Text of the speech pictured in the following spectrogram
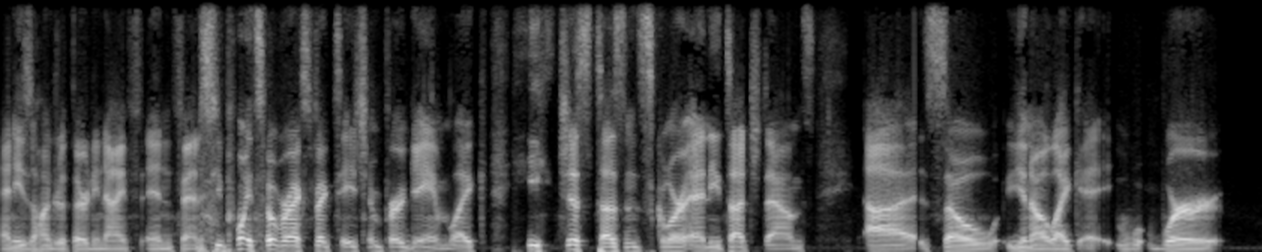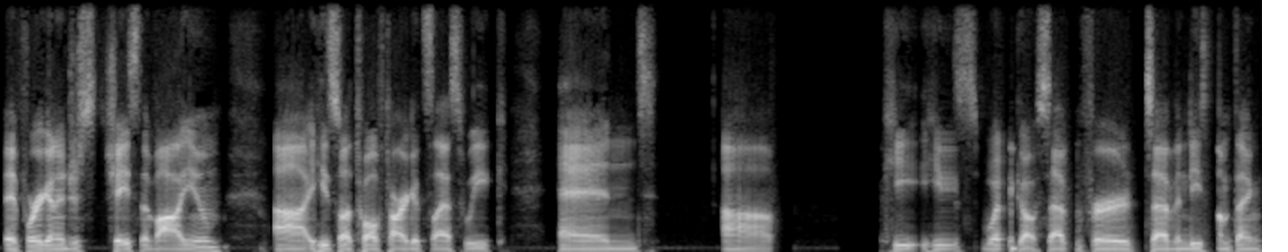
and he's 139th in fantasy points over expectation per game. Like he just doesn't score any touchdowns. Uh, so you know, like eh, we're if we're gonna just chase the volume, uh, he saw 12 targets last week, and uh, he he's what did he go seven for 70 something,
